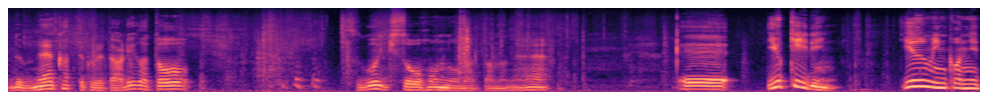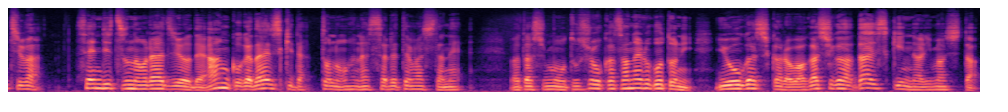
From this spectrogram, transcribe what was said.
でもね、飼ってくれてありがとう。すごい基礎本能だったんだね。えー、ゆきりん。ユーミンこんにちは。先日のラジオであんこが大好きだとのお話されてましたね。私も年を重ねるごとに洋菓子から和菓子が大好きになりました。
